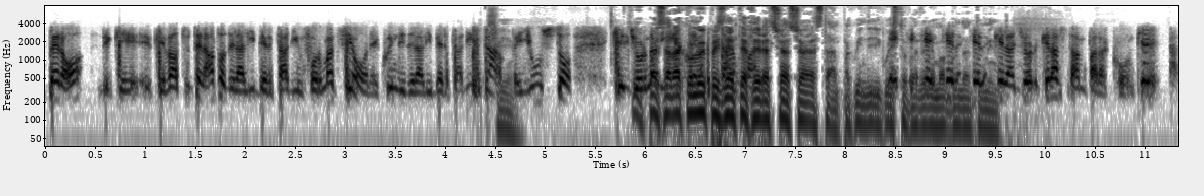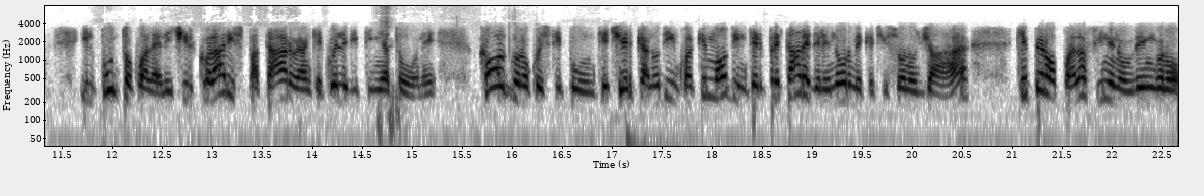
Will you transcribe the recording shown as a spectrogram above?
però che, che, va tutelato della libertà di informazione, quindi della libertà di stampa. Sì. È giusto che il sì, giornalista. Sarà con noi il Presidente della Federazione Nazionale della Stampa, quindi di questo parleremo che, abbondantemente. Che, la, che la stampa racconti. Il punto qual è? Le circolari Spataro e anche quelle di Tignatone colgono questi punti e cercano di in qualche modo interpretare delle norme che ci sono già, che però poi alla fine non vengono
